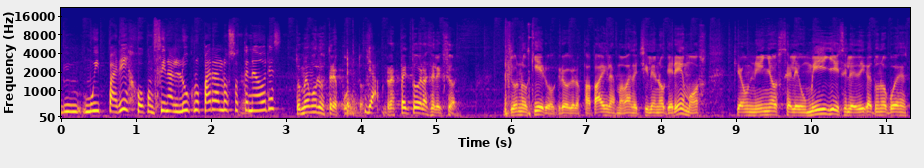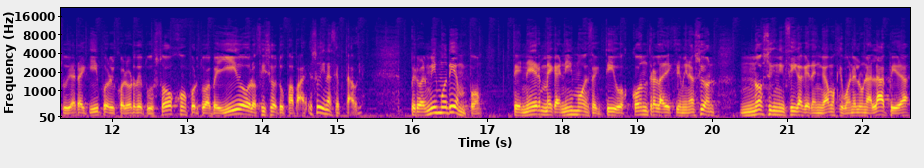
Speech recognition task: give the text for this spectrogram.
mm, muy parejo con fin al lucro para los sostenedores? Tomemos los tres puntos. Respecto de la selección, yo no quiero, creo que los papás y las mamás de Chile no queremos que a un niño se le humille y se le diga tú no puedes estudiar aquí por el color de tus ojos, por tu apellido o el oficio de tus papás. Eso es inaceptable. Pero al mismo tiempo, tener mecanismos efectivos contra la discriminación no significa que tengamos que ponerle una lápida,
